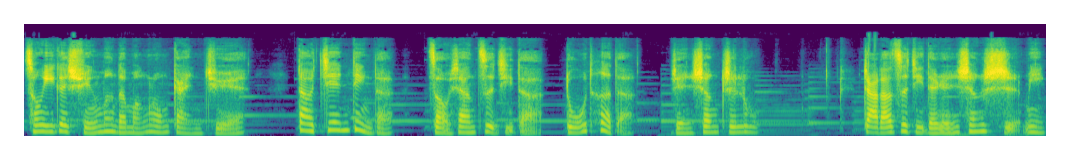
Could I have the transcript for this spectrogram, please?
从一个寻梦的朦胧感觉，到坚定的走向自己的独特的人生之路，找到自己的人生使命。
